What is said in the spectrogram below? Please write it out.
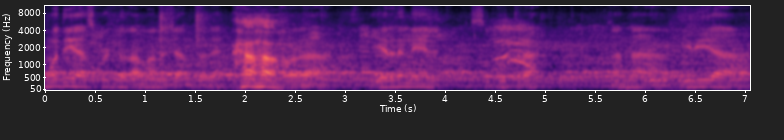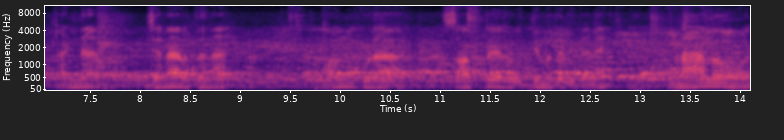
ಮೋದಿ ಹಾಸ್ಪಿಟ್ಲ್ ರಾಮಾನುಜ ಅಂತಾರೆ. ಹಾಂ ಹಾಂ. ಅವರ ಎರಡನೇ ಸುಪುತ್ರ ನನ್ನ ಹಿರಿಯ ಅಣ್ಣ ಜನಾರ್ದನ. ಅವನು ಕೂಡ ಸಾಫ್ಟ್ವೇರ್ ಉದ್ಯಮದಲ್ಲಿದ್ದಾನೆ. ನಾನು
